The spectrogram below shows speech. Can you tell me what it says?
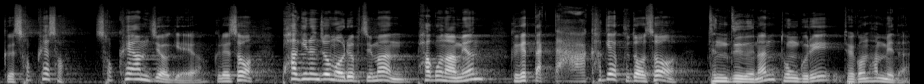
그 석회석, 석회암 지역이에요. 그래서 파기는 좀 어렵지만 파고 나면 그게 딱딱하게 굳어서 든든한 동굴이 되곤 합니다.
